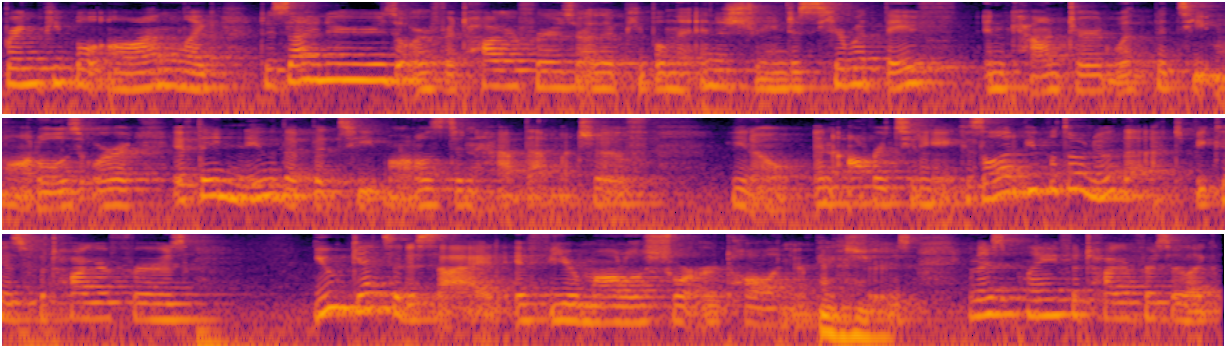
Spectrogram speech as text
bring people on, like designers or photographers or other people in the industry, and just hear what they've encountered with petite models, or if they knew that petite models didn't have that much of you know an opportunity because a lot of people don't know that because photographers you get to decide if your model is short or tall in your mm-hmm. pictures. Mm-hmm. And there's plenty of photographers that are like,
